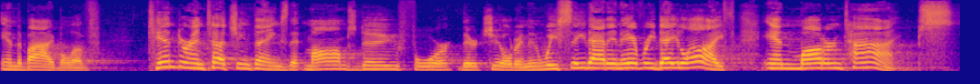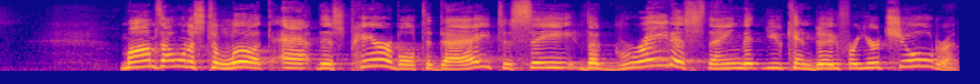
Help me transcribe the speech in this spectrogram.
in the Bible of tender and touching things that moms do for their children. And we see that in everyday life in modern times. Moms, I want us to look at this parable today to see the greatest thing that you can do for your children.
